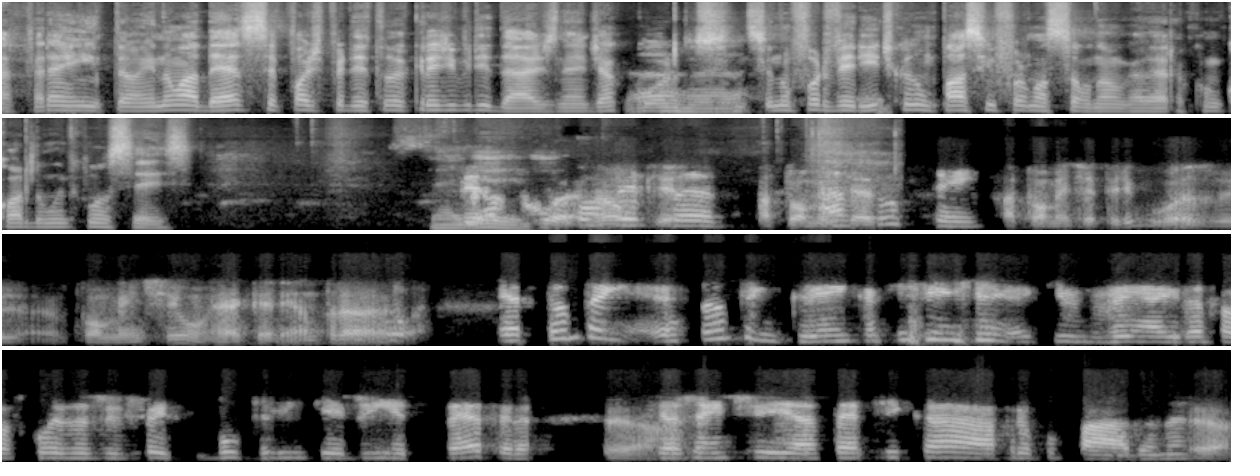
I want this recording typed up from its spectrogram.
ah, peraí, então, em numa dessas você pode perder toda a credibilidade, né? De acordo. Uhum. Se, se não for verídico, não passa informação, não, galera. Concordo muito com vocês. Aí. Não, atualmente, é, atualmente é perigoso. Atualmente um hacker entra. É tanta, é tanta encrenca que, que vem aí dessas coisas de Facebook, LinkedIn, etc., é. que a gente até fica preocupado, né? É.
